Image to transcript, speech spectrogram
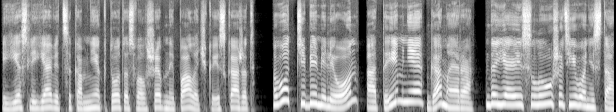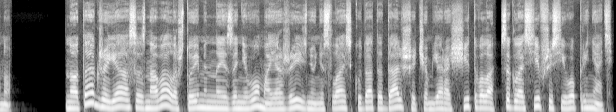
И если явится ко мне кто-то с волшебной палочкой и скажет вот тебе миллион, а ты мне Гомера. Да я и слушать его не стану». Но также я осознавала, что именно из-за него моя жизнь унеслась куда-то дальше, чем я рассчитывала, согласившись его принять.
